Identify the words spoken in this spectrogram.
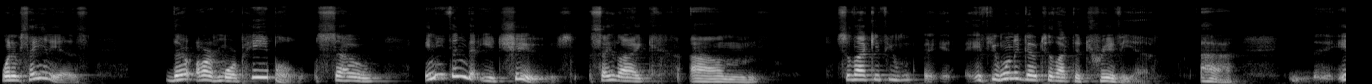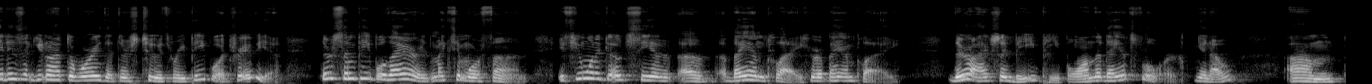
What I'm saying is there are more people. So anything that you choose, say like um, so, like, if you if you want to go to like the trivia, uh, it isn't. You don't have to worry that there's two or three people at trivia. There's some people there. It makes it more fun. If you want to go see a, a, a band play, hear a band play, there'll actually be people on the dance floor. You know, um,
